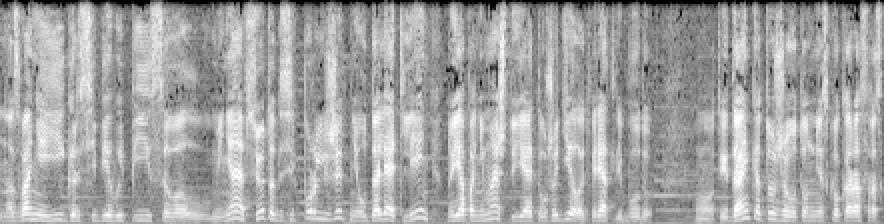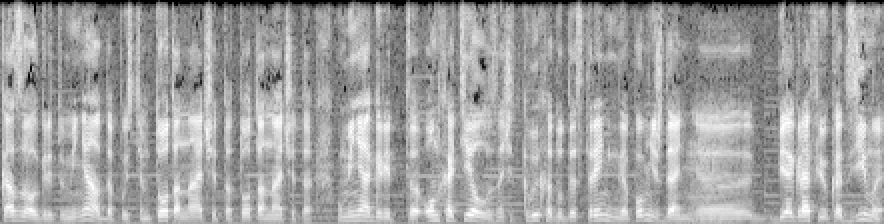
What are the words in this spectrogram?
названия игр себе выписывал. У меня все это до сих пор лежит, мне удалять лень, но я понимаю, что я это уже делать вряд ли буду. Вот. И Данька тоже, вот он мне сколько раз рассказывал, говорит, у меня, допустим, то-то начато, то-то начато. У меня, говорит, он хотел, значит, к выходу Death Stranding, помнишь, Дань, э, биографию Кадзимы,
